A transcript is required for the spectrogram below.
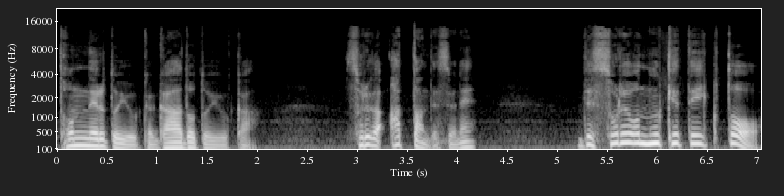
トンネルというかガードというかそれがあったんですよね。でそれを抜けていくと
